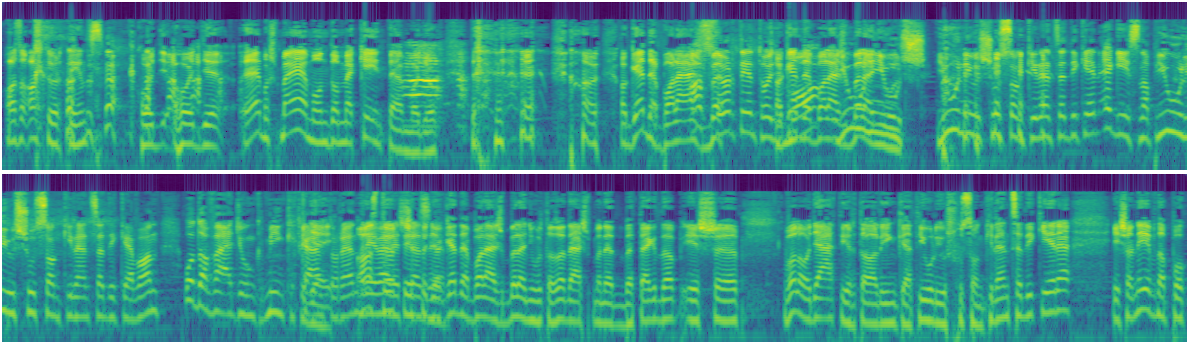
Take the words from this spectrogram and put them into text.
Az, az történt, hogy, hogy el, most már elmondom, meg kénytelen vagyok. a, a Gede Balázs... Az be, történt, hogy a Gede ma Balázs június, június 29-én, egész nap július 29-e van, oda vágyunk mink Kántor Endrével, Az történt, és ezért... hogy a Gede Balázs belenyúlt az adásmenetbe tegnap, és valahogy átírta a link minket július 29-ére, és a névnapok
